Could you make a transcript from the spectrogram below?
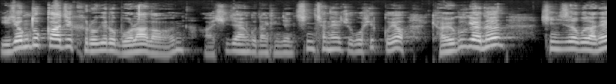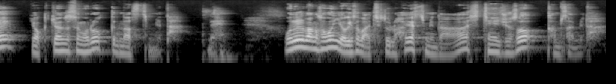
이 정도까지 그러기로 몰아넣은 어, 시재한 구단 굉장히 칭찬해주고 싶고요. 결국에는 신진서 구단의 역전승으로 끝났습니다. 네. 오늘 방송은 여기서 마치도록 하겠습니다. 시청해주셔서 감사합니다.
